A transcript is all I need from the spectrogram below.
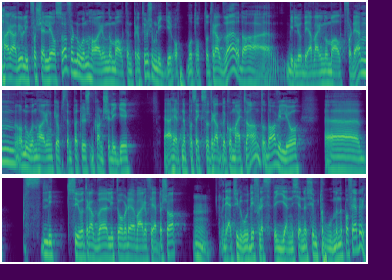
her er vi jo litt forskjellige også, for noen har en normaltemperatur som ligger opp mot 38, og da vil jo det være normalt for dem. Og noen har en kroppstemperatur som kanskje ligger helt ned på 36, et eller annet, og da vil jo eh, litt 37, litt over det være feber. Så Mm. Men jeg tror de fleste gjenkjenner symptomene på feber.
